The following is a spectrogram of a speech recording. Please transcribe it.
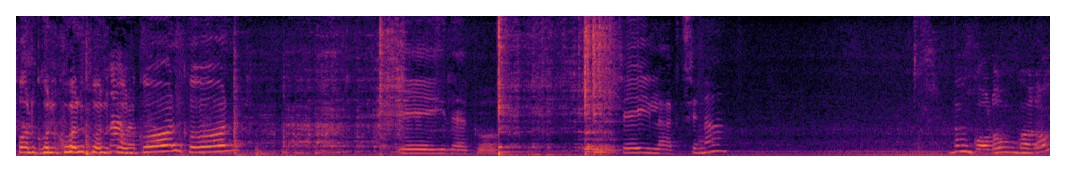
খোল খোল খোল খোল খোল খোল খোল। এই দেখো, সেই লাগছে না? একদম গরম গরম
